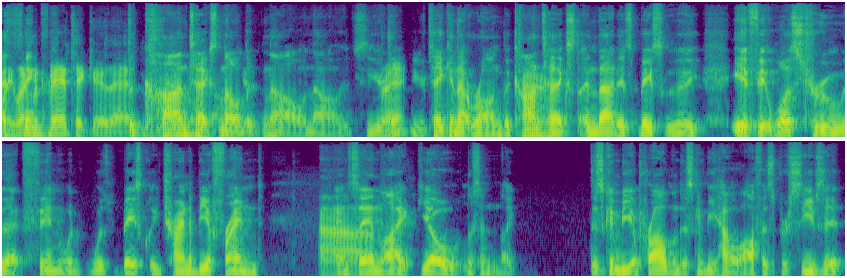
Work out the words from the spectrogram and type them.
like, I think McMahon take care of that. The context, no, the, no, no, it's, you're right? you're taking that wrong. The context right. and that is basically if it was true that Finn would was basically trying to be a friend and ah, saying like, "Yo, listen, like this can be a problem. This can be how Office perceives it."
